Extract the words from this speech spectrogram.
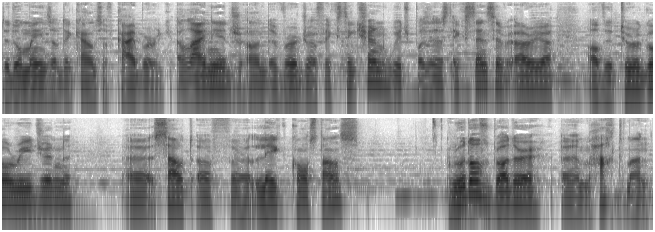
the domains of the Counts of Kyburg, a lineage on the verge of extinction which possessed extensive area of the Thurgau region uh, south of uh, Lake Constance. Rudolf's brother um, Hartmann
